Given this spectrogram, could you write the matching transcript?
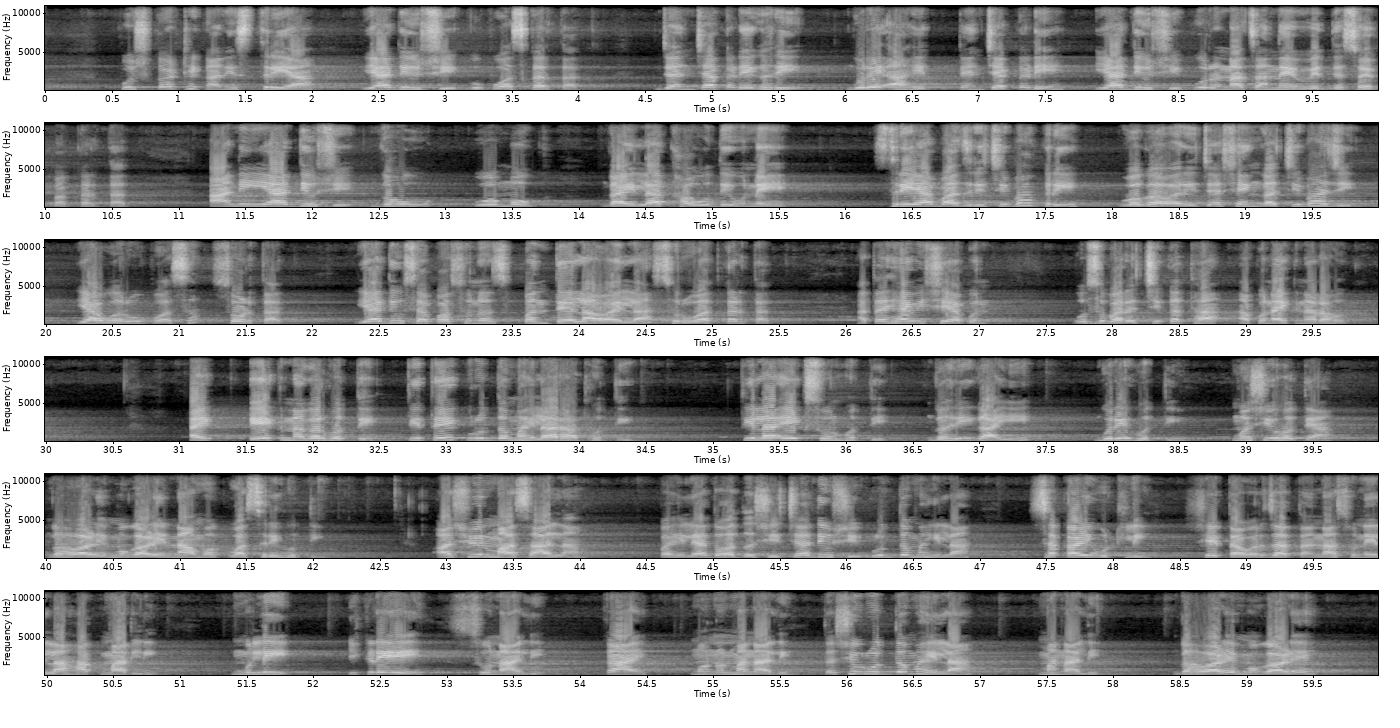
पुष्कळ ठिकाणी स्त्रिया या दिवशी उपवास करतात. ज्यांच्याकडे घरी गुरे आहेत त्यांच्याकडे या दिवशी पुरणाचा नैवेद्य स्वयंपाक करतात. आणि या दिवशी गहू व मूग गाईला खाऊ देऊ नये. स्त्रिया बाजरीची भाकरी व गवारीच्या शेंगाची भाजी यावर उपवास सोडतात. या दिवसापासूनच पंत्या लावायला सुरुवात करतात. आता ह्याविषयी आपण वसुबाराची कथा आपण ऐकणार आहोत. ऐक एक नगर होते तिथे एक वृद्ध महिला राहत होती. तिला एक सून होती. घरी गाई गुरे होती. म्हशी होत्या गव्हाळे मुगाळे नामक वासरे होती. अश्विन मास आला. पहिल्या द्वादशीच्या दिवशी वृद्ध महिला सकाळी उठली. शेतावर जाताना सुनेला हाक मारली. मुली इकडे ये सून आली काय? म्हणून म्हणाली. तशी वृद्ध महिला म्हणाली. गव्हाळे मुगाळे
